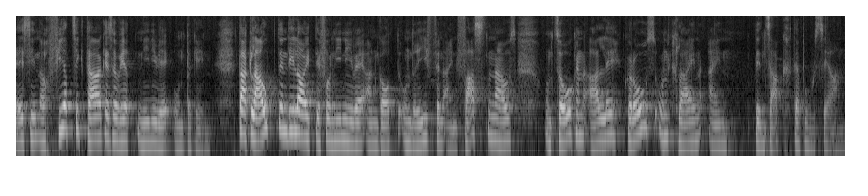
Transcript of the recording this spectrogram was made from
Es sind noch 40 Tage, so wird Ninive untergehen. Da glaubten die Leute von Ninive an Gott und riefen ein Fasten aus und zogen alle, groß und klein, ein, den Sack der Buße an.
